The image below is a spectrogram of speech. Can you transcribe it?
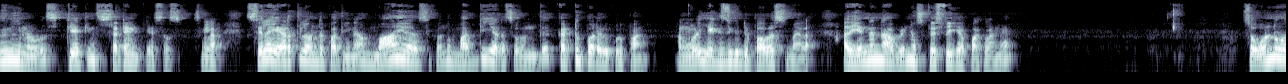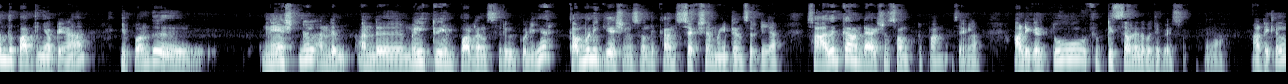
union over state in certain cases சரிங்களா? சில இடத்துல வந்து பார்த்தீங்கன்னா மாநில அரசுக்கு வந்து மத்திய அரசு வந்து கட்டுப்பாடு கொடுப்பாங்க. அவங்களோட எக்ஸிக்யூட்டிவ் பவர்ஸ் மேலே. அது என்னென்ன அப்படின்னு ஸ்பெசிஃபிக்காக பார்க்கலாங்க. ஸோ ஒன்று வந்து பார்த்தீங்க அப்படின்னா இப்போ வந்து national and and military importance இருக்கக்கூடிய கம்யூனிகேஷன்ஸ் வந்து கன்ஸ்ட்ரக்ஷன் மெயின்டெனன்ஸ் இருக்கு இல்லையா? ஸோ அதுக்கான டேரக்ஷன்ஸ் அவங்க கொடுப்பாங்க. சரிங்களா? ஆர்டிகல் டூ ஃபிஃப்டி செவன் இதை பற்றி பேசும் சரிங்களா? ஆர்டிகல்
